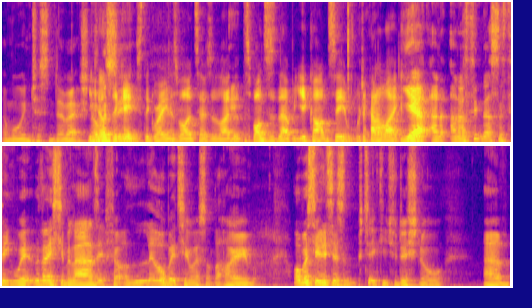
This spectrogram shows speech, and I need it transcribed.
a more interesting direction. It goes against the grain as well in terms of like it, the sponsors there, but you can't see them, which I kind of like. Yeah, and, and I think that's the thing with with AC Milan's. It felt a little bit too much like the home. Obviously, this isn't particularly traditional, um,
